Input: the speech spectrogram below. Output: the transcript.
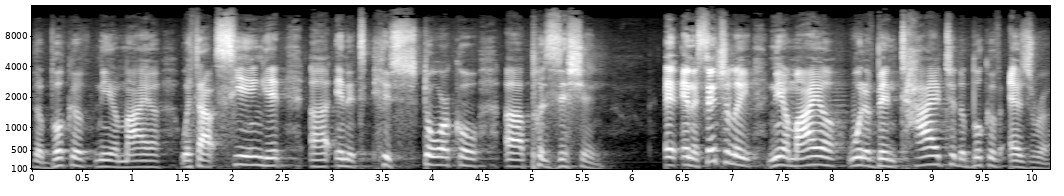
the book of Nehemiah without seeing it uh, in its historical uh, position. And, and essentially, Nehemiah would have been tied to the book of Ezra.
